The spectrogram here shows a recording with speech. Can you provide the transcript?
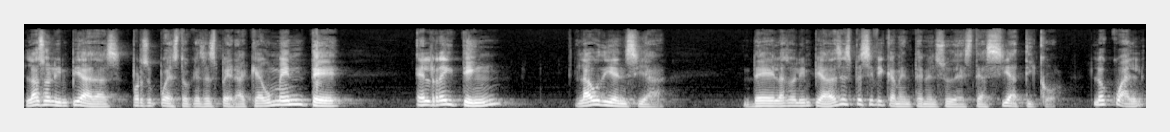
las Olimpiadas, por supuesto que se espera que aumente el rating, la audiencia, de las Olimpiadas, específicamente en el sudeste asiático, lo cual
